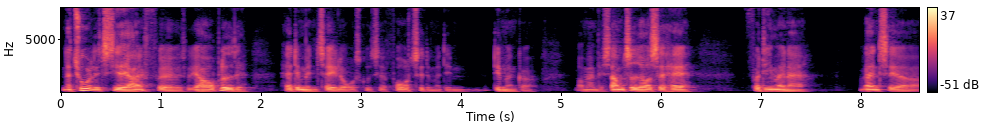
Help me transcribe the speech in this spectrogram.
naturligt, siger jeg, for jeg har oplevet det, have det mentale overskud til at fortsætte med det, det man gør. Og man vil samtidig også have, fordi man er vant til at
